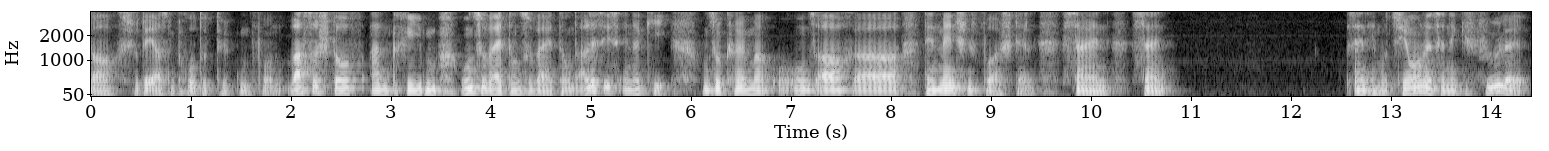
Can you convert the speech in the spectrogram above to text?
auch schon die ersten Prototypen von Wasserstoffantrieben und so weiter und so weiter. Und alles ist Energie. Und so können wir uns auch äh, den Menschen vorstellen. Sein, sein seine Emotionen, seine Gefühle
